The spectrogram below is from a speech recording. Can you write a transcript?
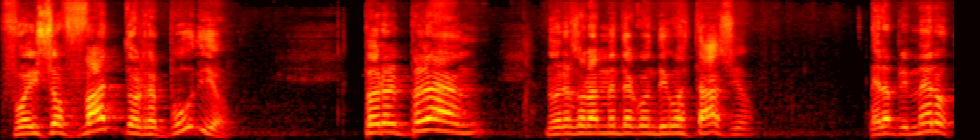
fue hizo facto el repudio. Pero el plan no era solamente con Diego Estacio. Era primero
